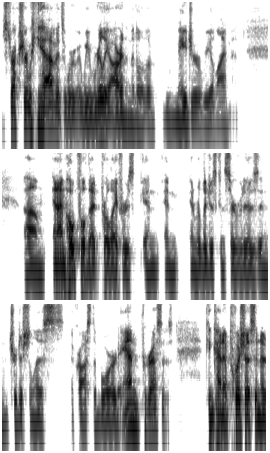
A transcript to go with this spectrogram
structure we have. It's we we really are in the middle of a major realignment. Um and i'm hopeful that pro lifers and and and religious conservatives and traditionalists across the board and progressives can kind of push us in a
